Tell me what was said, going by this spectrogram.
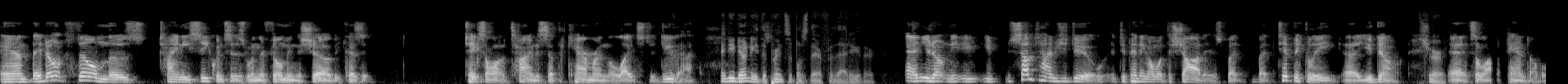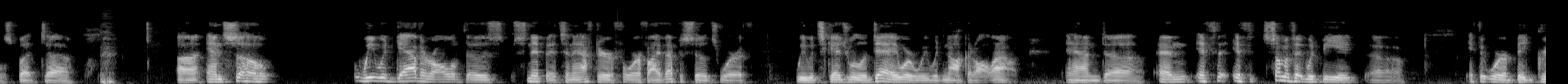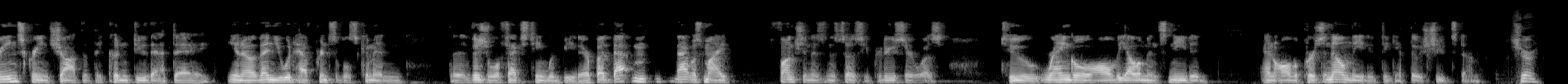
And they don't film those tiny sequences when they're filming the show because it takes a lot of time to set the camera and the lights to do that. And you don't need the principals there for that either. And you don't need. You, you, sometimes you do, depending on what the shot is, but but typically uh, you don't. Sure. Uh, it's a lot of hand doubles, but uh, uh, and so we would gather all of those snippets, and after four or five episodes worth, we would schedule a day where we would knock it all out. And uh, and if if some of it would be uh, if it were a big green screen shot that they couldn't do that day, you know, then you would have principals come in. The visual effects team would be there, but that that was my function as an associate producer was to wrangle all the elements needed and all the personnel needed to get those shoots done. Sure.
